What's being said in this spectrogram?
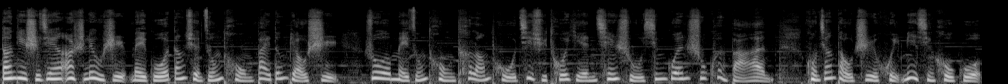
当地时间二十六日，美国当选总统拜登表示，若美总统特朗普继续拖延签署新冠纾困法案，恐将导致毁灭性后果。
